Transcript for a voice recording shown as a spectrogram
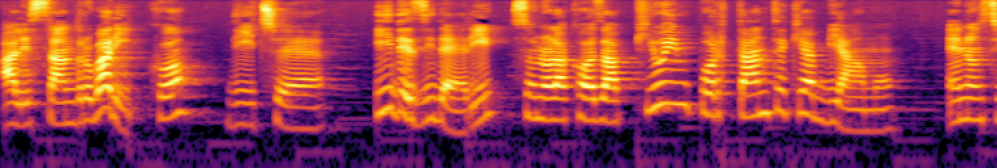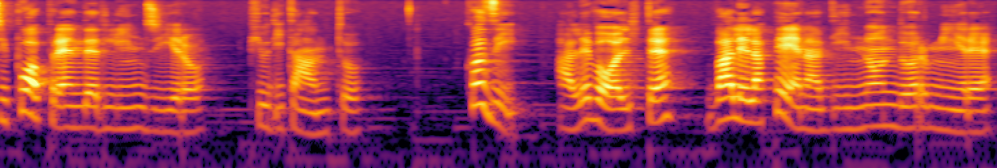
Alessandro Baricco dice i desideri sono la cosa più importante che abbiamo e non si può prenderli in giro più di tanto. Così, alle volte, vale la pena di non dormire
